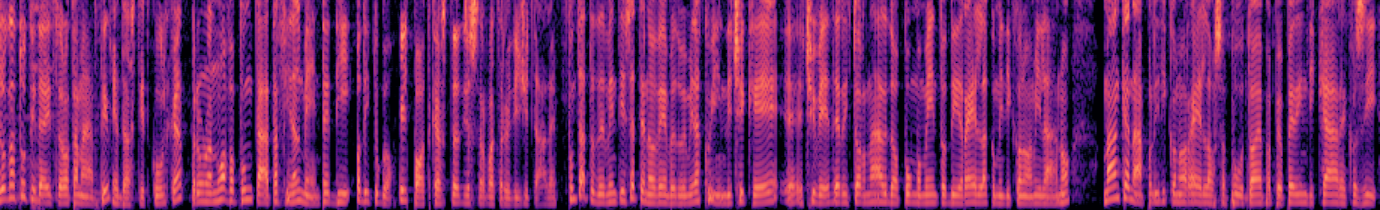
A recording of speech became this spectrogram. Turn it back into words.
Buongiorno a tutti da Ezio Rotamartir e da Steve Kulka per una nuova puntata finalmente di OD2Go, il podcast di Osservatorio Digitale. Puntata del 27 novembre 2015 che eh, ci vede ritornare dopo un momento di rella, come dicono a Milano, ma anche a Napoli dicono rella, ho saputo, eh, proprio per indicare così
